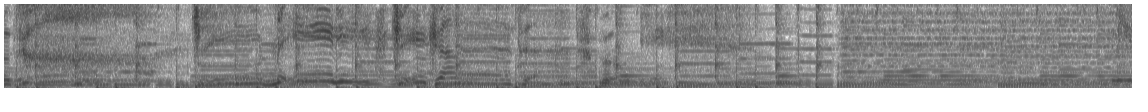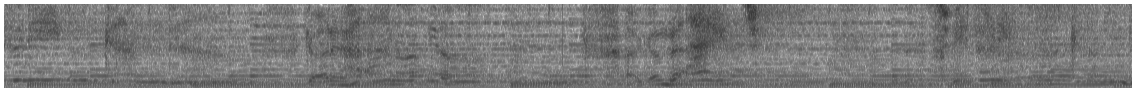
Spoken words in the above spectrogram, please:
のと君に聞かれてもいい水に浮かんだ枯葉のよう儚いジュース水に浮かんだ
